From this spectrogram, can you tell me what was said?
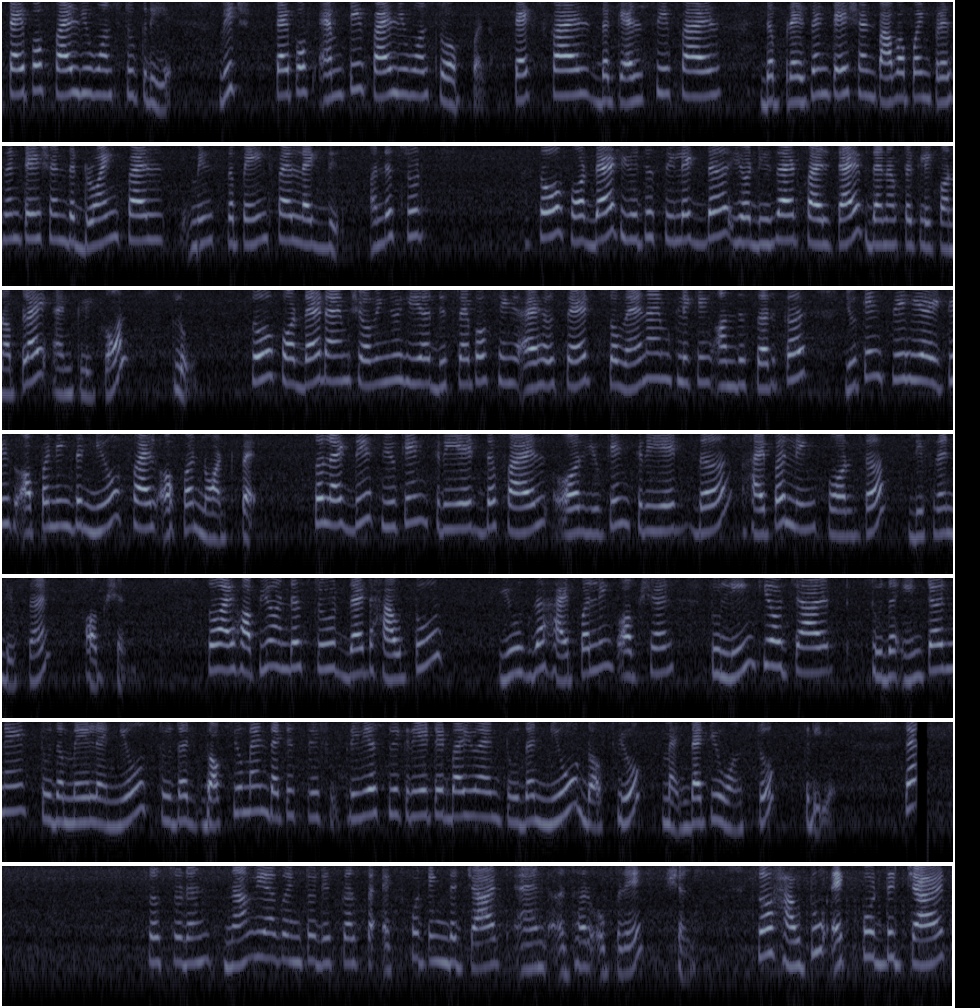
type of file you wants to create which type of empty file you want to open? Text file the calc file the presentation powerpoint presentation the drawing file means the paint file like this. Understood? So for that you just select the your desired file type then after click on apply and click on close. So for that i am showing you here this type of thing i have said. So when i am clicking on the circle you can see here it is opening the new file of a notepad so like this you can create the file or you can create the hyperlink for the different different options. So i hope you understood that how to use the hyperlink option to link your chart to the internet to the mail and news to the document that is pre previously created by you and to the new document that you wants to create. Then so students now we are going to discuss the exporting the chart and other operations so how to export the chart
